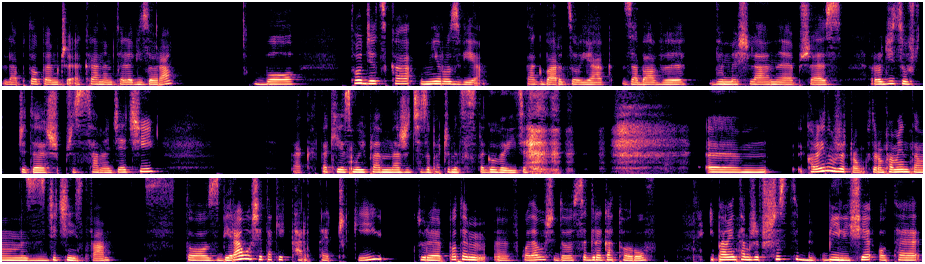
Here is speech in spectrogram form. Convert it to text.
laptopem czy ekranem telewizora, bo to dziecka nie rozwija tak bardzo jak zabawy wymyślane przez rodziców, czy też przez same dzieci. Tak, taki jest mój plan na życie, zobaczymy, co z tego wyjdzie. Kolejną rzeczą, którą pamiętam z dzieciństwa, to zbierało się takie karteczki, które potem e, wkładało się do segregatorów. I pamiętam, że wszyscy bili się o te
